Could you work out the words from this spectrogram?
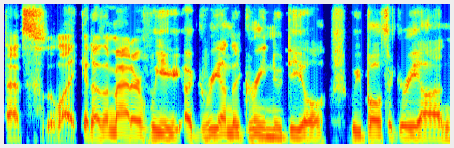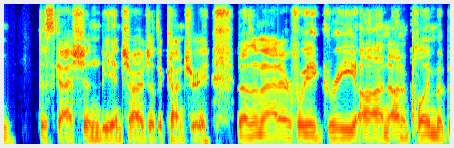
That's like it doesn't matter if we agree on the Green New Deal. We both agree on this guy shouldn't be in charge of the country. It doesn't matter if we agree on unemployment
